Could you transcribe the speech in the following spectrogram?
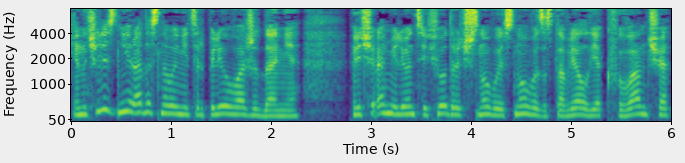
И начались дни радостного и нетерпеливого ожидания. Вечерами Леонтий Федорович снова и снова заставлял Яков Ивановича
